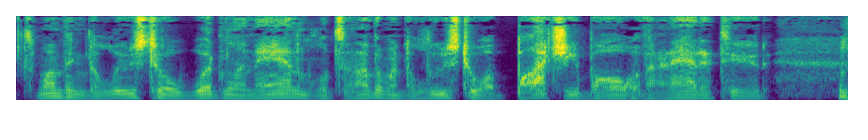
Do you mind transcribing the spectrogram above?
it's one thing to lose to a woodland animal. It's another one to lose to a bocce ball with an attitude.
